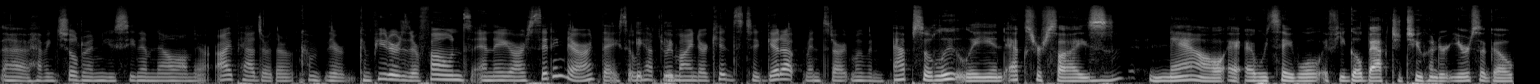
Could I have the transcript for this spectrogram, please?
uh, having children. You see them now on their iPads or their com- their computers, their phones, and they are sitting there, aren't they? So we have to remind our kids to get up and start moving. absolutely and exercise now I, I would say well if you go back to 200 years ago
